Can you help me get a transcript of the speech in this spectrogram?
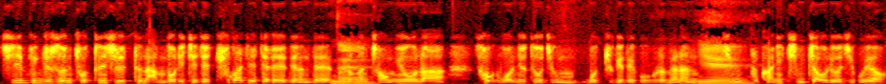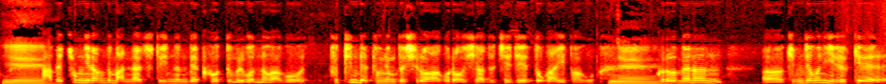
시진핑 주석은 좋든 싫든 안보리 제재 추가 제재를 해야 되는데 네. 그러면 정유나 석 원유도 지금 못 주게 되고 그러면은 예. 북한이 진짜 어려워지고요. 예. 아베 총리랑도 만날 수도 있는데 그것도 물 건너가고 푸틴 대통령도 싫어하고 러시아도 제재에 또 가입하고 네. 그러면은 어 김정은이 이럴 게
